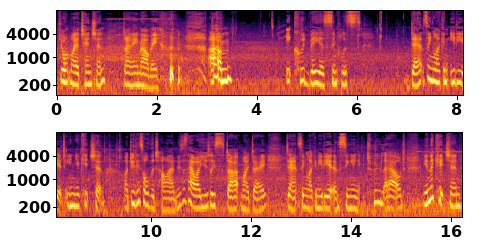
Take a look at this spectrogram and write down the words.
If you want my attention, don't email me. um, it could be as simple as dancing like an idiot in your kitchen. I do this all the time. This is how I usually start my day dancing like an idiot and singing too loud in the kitchen,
